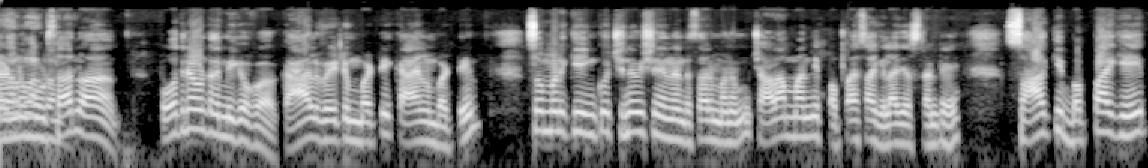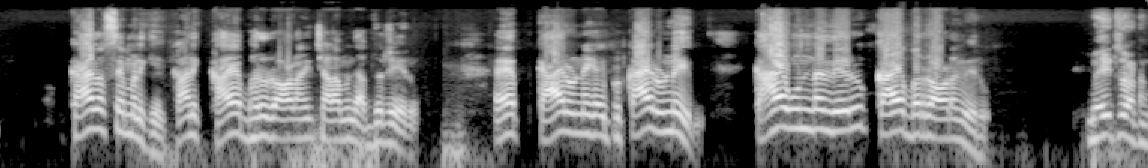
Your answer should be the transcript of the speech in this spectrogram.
రెండు మూడు. సార్లు పోతూనే ఉంటుంది మీకు ఒక కాయలు వెయిట్ని బట్టి కాయలను బట్టి. సో మనకి ఇంకో చిన్న విషయం ఏంటంటే సార్ మనం చాలా మంది పప్పాయి సాగు ఇలా చేస్తారంటే సాగుకి బొప్పాయికి కాయలు వస్తాయి మనకి కానీ కాయ బరువు రావడానికి చాలా మంది అబ్జర్వ్ చేయరు. ఏ కాయలు ఉన్నాయి ఇప్పుడు కాయలు ఉన్నాయి. కాయ ఉండడం వేరు కాయ బరువు రావడం వేరు. వెయిట్ రావడం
